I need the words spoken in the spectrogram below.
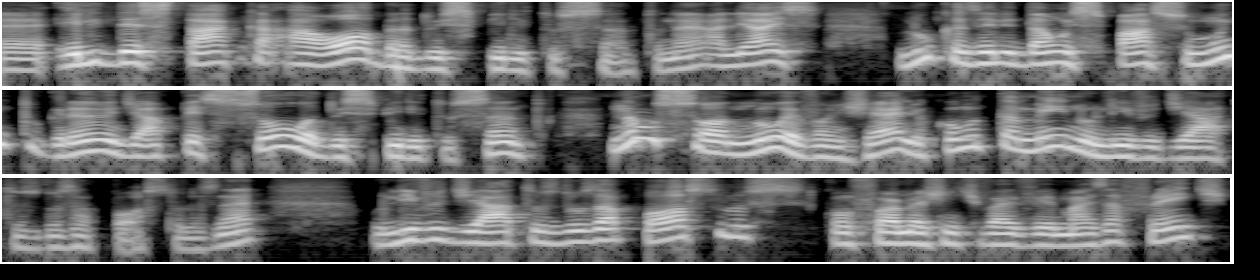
é, ele destaca a obra do Espírito Santo, né? Aliás, Lucas ele dá um espaço muito grande à pessoa do Espírito Santo, não só no Evangelho, como também no livro de Atos dos Apóstolos, né? O livro de Atos dos Apóstolos, conforme a gente vai ver mais à frente,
